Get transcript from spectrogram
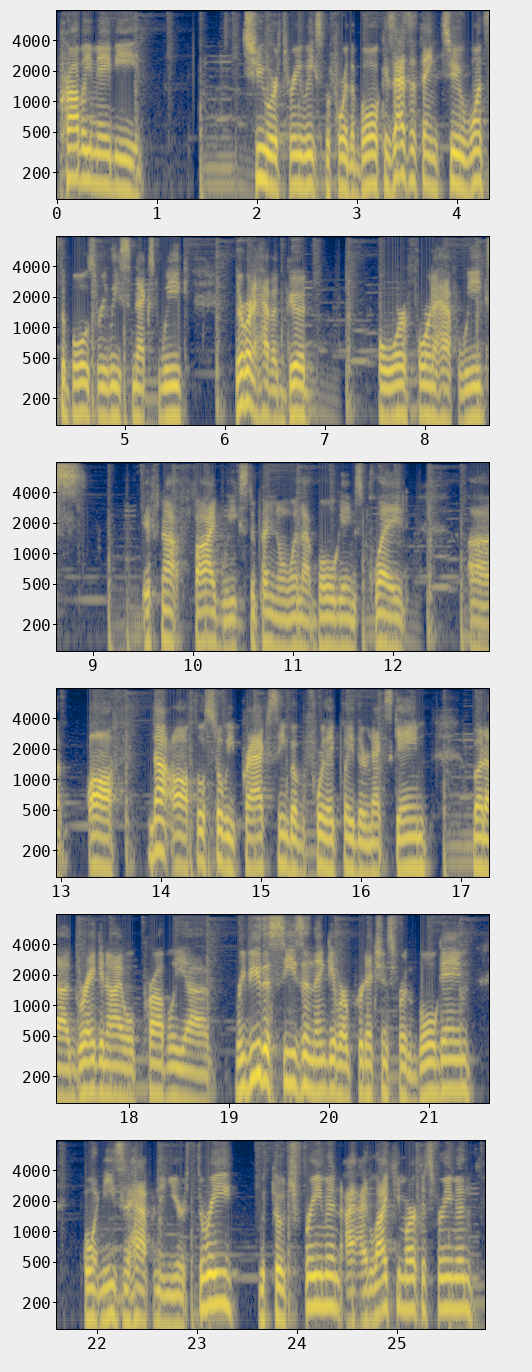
probably maybe two or three weeks before the bowl. Because that's the thing, too. Once the bowl's released next week, they're going to have a good four, four and a half weeks, if not five weeks, depending on when that bowl game's played. Uh, off, not off, they'll still be practicing, but before they play their next game. But uh, Greg and I will probably uh, review the season, then give our predictions for the bowl game, what needs to happen in year three with Coach Freeman. I, I like you, Marcus Freeman.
